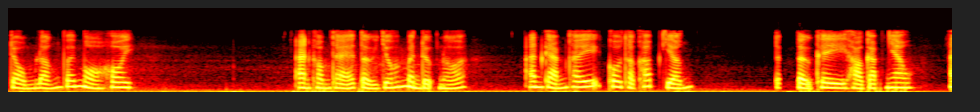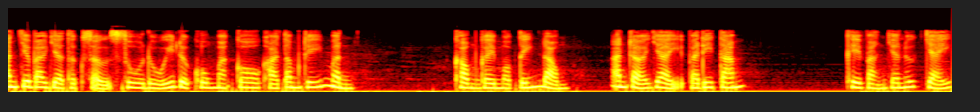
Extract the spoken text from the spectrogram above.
trộn lẫn với mồ hôi. Anh không thể tự dối mình được nữa. Anh cảm thấy cô thật hấp dẫn. Từ khi họ gặp nhau, anh chưa bao giờ thực sự xua đuổi được khuôn mặt cô khỏi tâm trí mình. Không gây một tiếng động, anh trở dậy và đi tắm. Khi vặn cho nước chảy,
